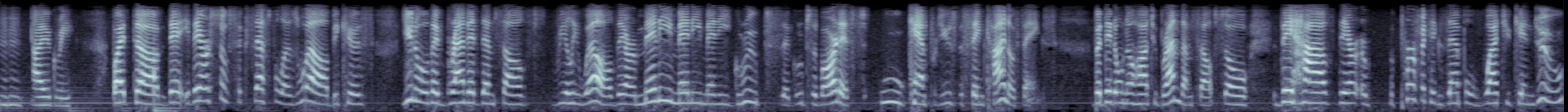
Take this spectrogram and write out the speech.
hmm I agree. but uh, they they are so successful as well because you know they branded themselves really well. There are many, many, many groups, uh, groups of artists who can produce the same kind of things, but they don't know how to brand themselves. So they have they're a, a perfect example of what you can do.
